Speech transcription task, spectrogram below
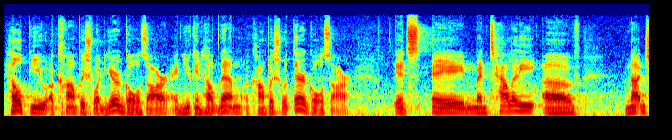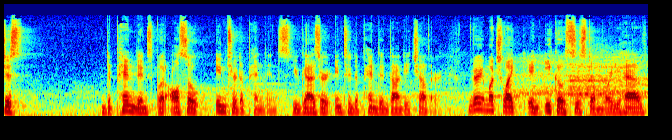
help you accomplish what your goals are and you can help them accomplish what their goals are. It's a mentality of not just dependence, but also interdependence. You guys are interdependent on each other. Very much like an ecosystem where you have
